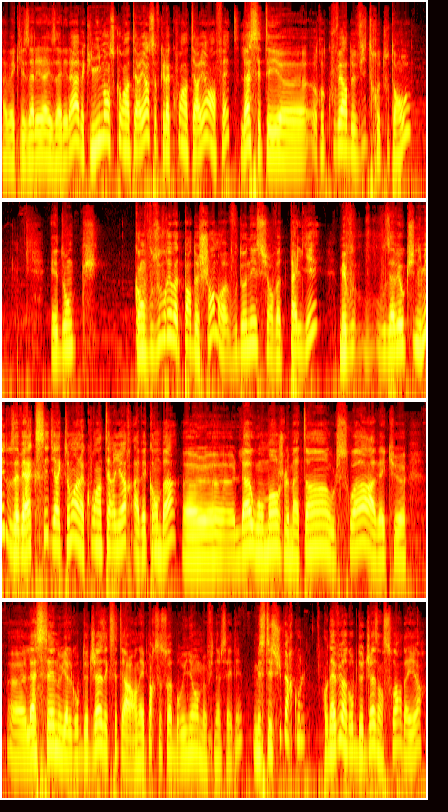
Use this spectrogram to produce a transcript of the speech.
Avec les allées là, les allées là, avec une immense cour intérieure, sauf que la cour intérieure, en fait, là, c'était euh, recouvert de vitres tout en haut. Et donc, quand vous ouvrez votre porte de chambre, vous donnez sur votre palier, mais vous, vous avez aucune limite, vous avez accès directement à la cour intérieure avec en bas, euh, là où on mange le matin ou le soir, avec euh, euh, la scène où il y a le groupe de jazz, etc. Alors on avait peur que ce soit bruyant, mais au final ça a été. Mais c'était super cool. On a vu un groupe de jazz un soir d'ailleurs,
